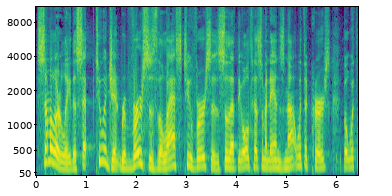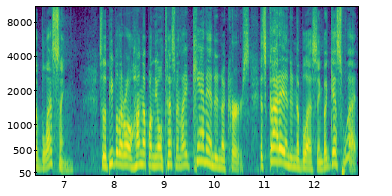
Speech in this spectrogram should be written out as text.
Similarly, the Septuagint reverses the last two verses so that the Old Testament ends not with a curse, but with a blessing. So the people that are all hung up on the Old Testament, like, it can't end in a curse. It's got to end in a blessing. But guess what?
